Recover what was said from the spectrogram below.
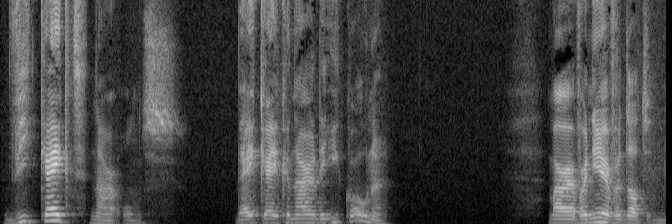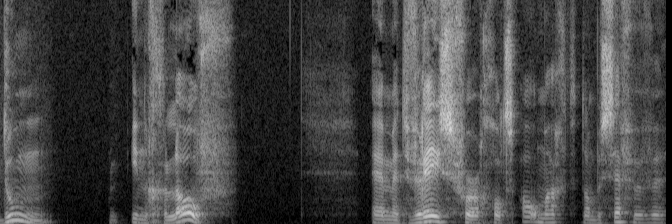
Wie kijkt naar ons? Wij kijken naar de iconen. Maar wanneer we dat doen in geloof en met vrees voor Gods almacht, dan beseffen we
